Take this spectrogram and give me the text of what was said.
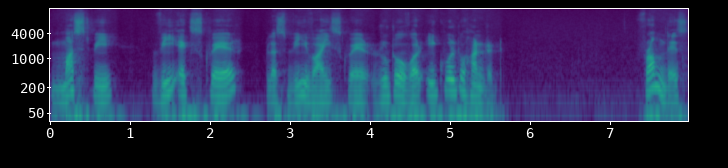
must be V x square plus V y square root over equal to 100. From this,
